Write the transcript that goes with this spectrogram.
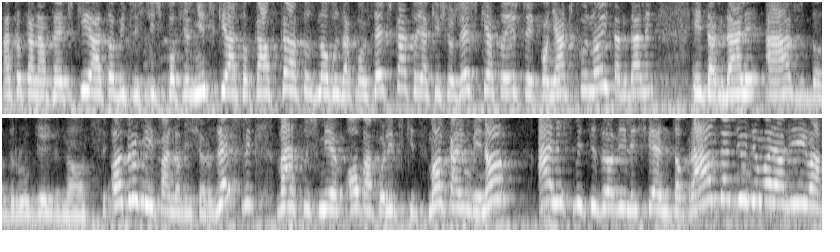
a to kanapeczki, a to wyczyścić popielniczki, a to kawka, a to znowu zakąseczka, a to jakieś orzeszki, a to jeszcze koniaczku, no i tak dalej, i tak dalej, aż do drugiej w nocy. O drugiej panowie się rozeszli, Wacuś mnie w oba policzki cmoka i mówi, no, aleśmy ci zrobili święto, prawda, Dziuniu moja miła?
